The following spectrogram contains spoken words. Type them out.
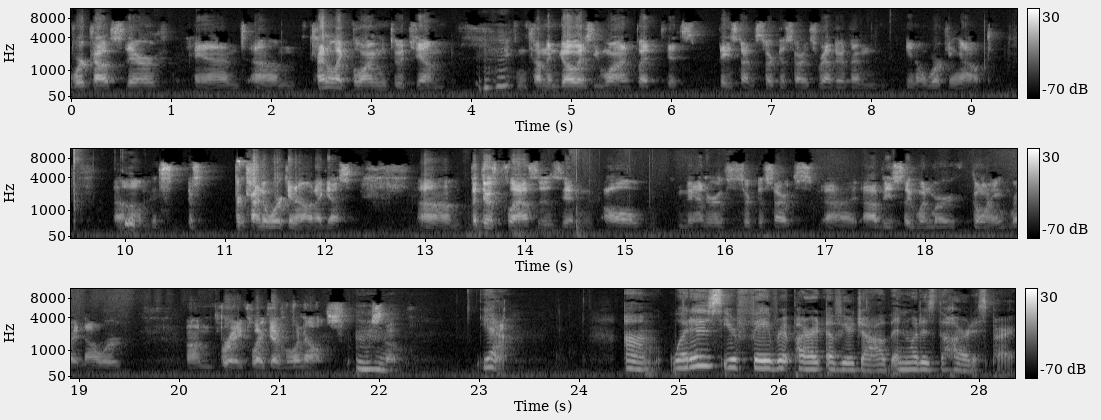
workouts there, and um, kind of like belonging to a gym. hmm You can come and go as you want, but it's based on circus arts rather than you know working out. Um, it's it's kind of working out, I guess. Um, but there's classes in all manner of circus arts. Uh, obviously, when we're going right now, we're on break like everyone else. Mhm. So, Yeah. Um, what is your favorite part of your job and what is the hardest part?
